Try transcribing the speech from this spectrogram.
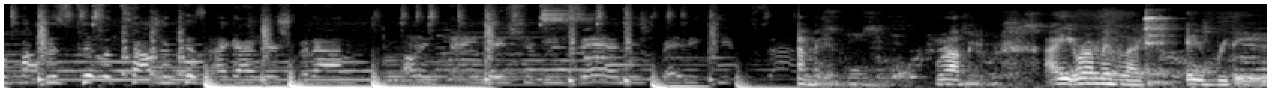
Personal problems, pillow talking, cause I got rich without them. Only thing they should be saying is, baby, keep it silent. ramen. Ramen. I eat ramen like every day.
